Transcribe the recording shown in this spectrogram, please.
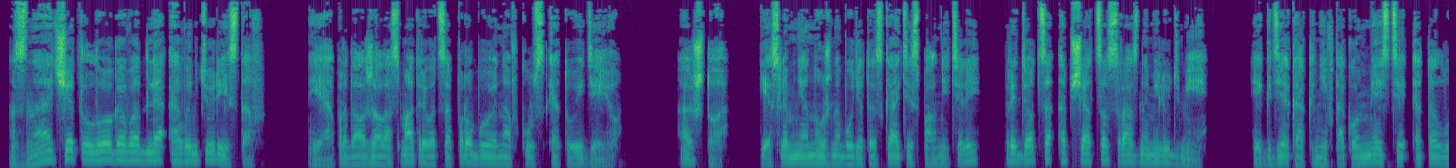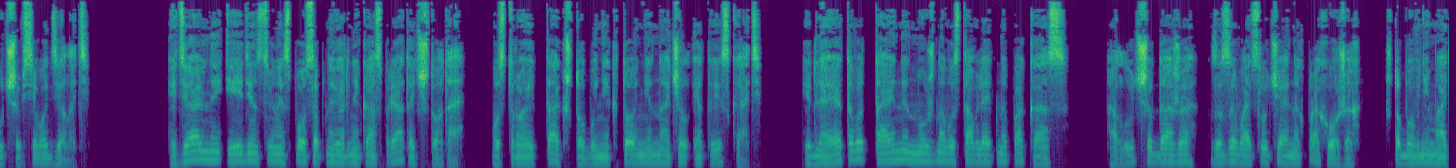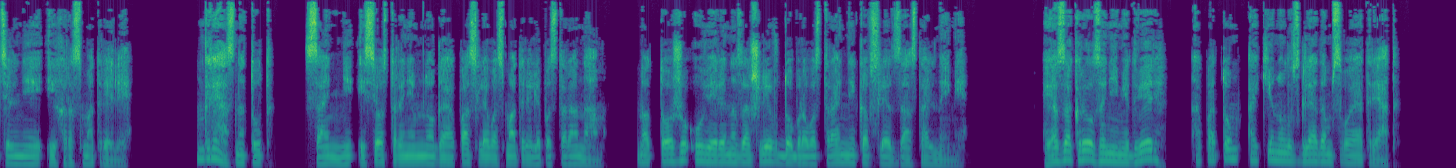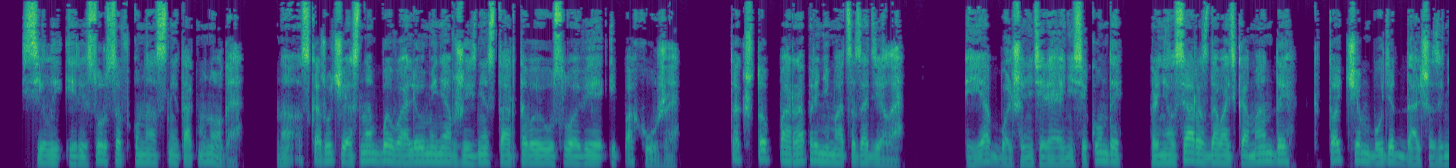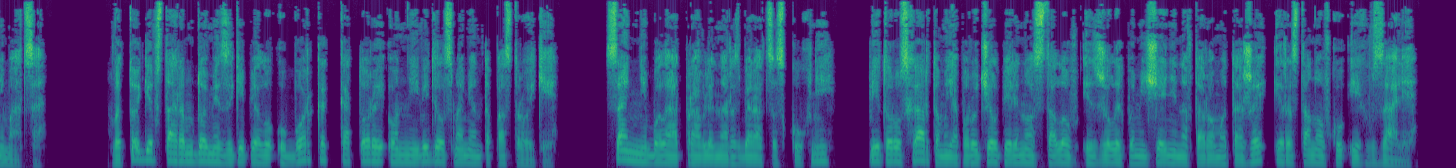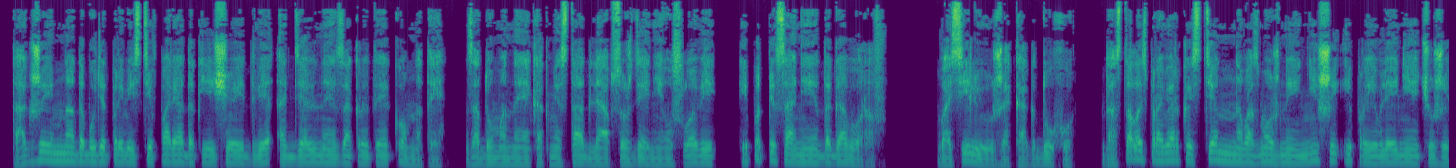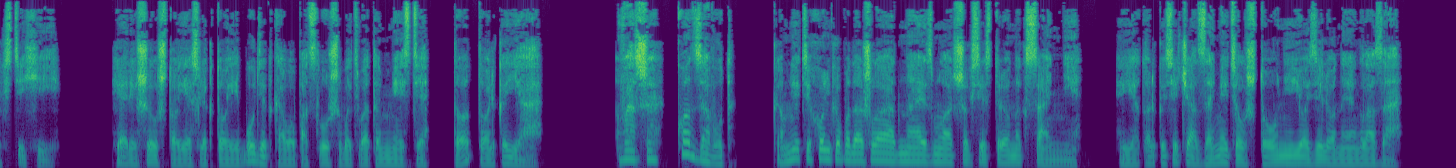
Значит, логово для авантюристов. Я продолжал осматриваться, пробуя на вкус эту идею. А что? Если мне нужно будет искать исполнителей, придется общаться с разными людьми. И где, как не в таком месте, это лучше всего делать? Идеальный и единственный способ наверняка спрятать что-то — устроить так, чтобы никто не начал это искать. И для этого тайны нужно выставлять на показ, а лучше даже зазывать случайных прохожих, чтобы внимательнее их рассмотрели. «Грязно тут». Санни и сестры немного опасливо смотрели по сторонам, но тоже уверенно зашли в доброго странника вслед за остальными. Я закрыл за ними дверь, а потом окинул взглядом свой отряд. Силы и ресурсов у нас не так много, но, скажу честно, бывали у меня в жизни стартовые условия и похуже. Так что пора приниматься за дело. И я, больше не теряя ни секунды, принялся раздавать команды, кто чем будет дальше заниматься. В итоге в старом доме закипела уборка, которой он не видел с момента постройки. Санни была отправлена разбираться с кухней, Питеру с Хартом я поручил перенос столов из жилых помещений на втором этаже и расстановку их в зале. Также им надо будет привести в порядок еще и две отдельные закрытые комнаты, задуманные как места для обсуждения условий и подписания договоров. Василию же, как духу, досталась проверка стен на возможные ниши и проявления чужих стихий. Я решил, что если кто и будет кого подслушивать в этом месте, то только я. «Вас же кот зовут?» Ко мне тихонько подошла одна из младших сестренок Санни, я только сейчас заметил, что у нее зеленые глаза.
